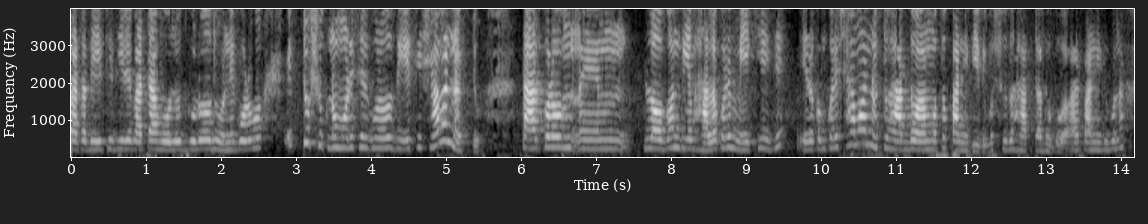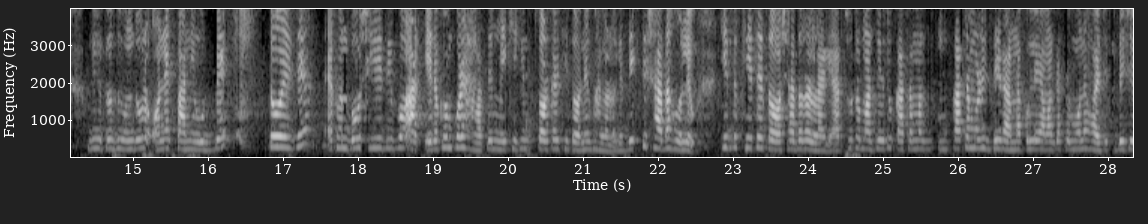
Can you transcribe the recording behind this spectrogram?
বাটা দিয়েছি, জিরে বাটা, হলুদ গুঁড়ো, ধনে গুঁড়ো, একটু শুকনো মরিচের গুঁড়ো দিয়েছি, সামান্য একটু। তারপরও লবণ দিয়ে ভালো করে মেখে এই যে এরকম করে সামান্য একটু হাত ধোয়ার মতো পানি দিয়ে দিব। শুধু হাতটা ধোবো আর পানি দিব না। যেহেতু ধুন্দুল অনেক পানি উঠবে তো এই যে এখন বসিয়ে দিব আর এরকম করে হাতে মেখে কিন্তু তরকারি খেতে অনেক ভালো লাগে। দেখতে সাদা হলেও কিন্তু খেতে তো অসাধারণ লাগে। আর ছোটো মাছ যেহেতু কাঁচা মাছ, কাঁচামরিচ দিয়ে রান্না করলে আমার কাছে মনে হয় যে বেশি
